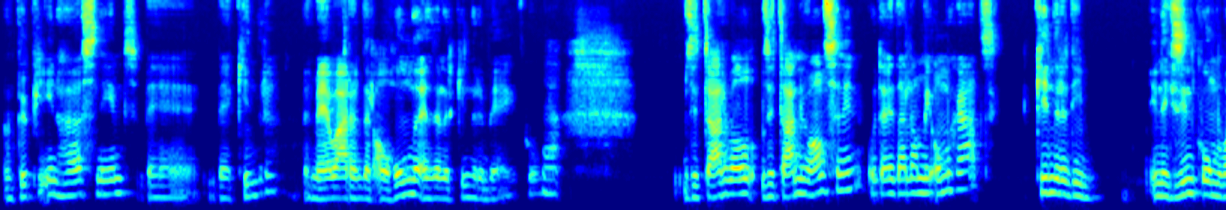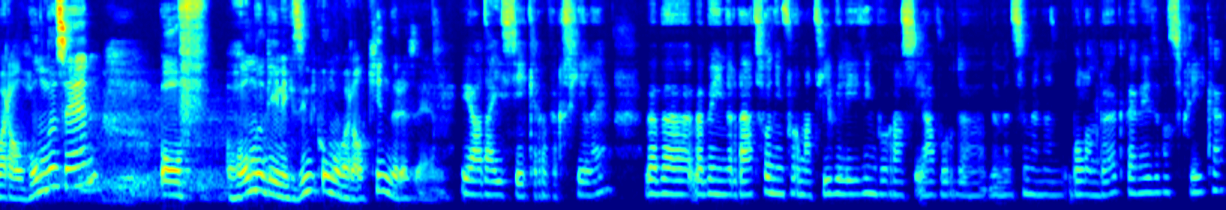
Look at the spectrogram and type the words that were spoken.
een pupje in huis neemt bij, bij kinderen. Bij mij waren er al honden en zijn er kinderen bijgekomen. Ja. Zit daar wel zit daar nuance in, hoe dat je daar dan mee omgaat? Kinderen die in een gezin komen waar al honden zijn, of honden die in een gezin komen waar al kinderen zijn? Ja, dat is zeker een verschil. Hè. We, hebben, we hebben inderdaad zo'n informatieve lezing voor, als, ja, voor de, de mensen met een bolle buik, bij wijze van spreken.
